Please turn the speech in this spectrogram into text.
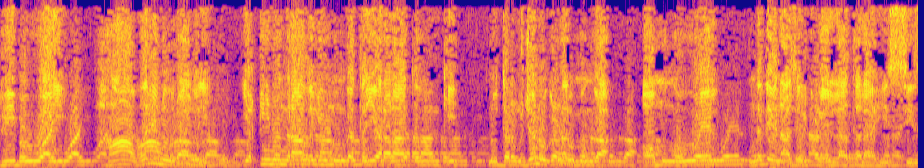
دوی به وای ها ولی نو راغلی یقینا راغلی مونږه تیار راکون کی نو دروغجن وګڼل مونږه او مونږ ویل نه دی نازل کړي الله تعالی هیڅ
